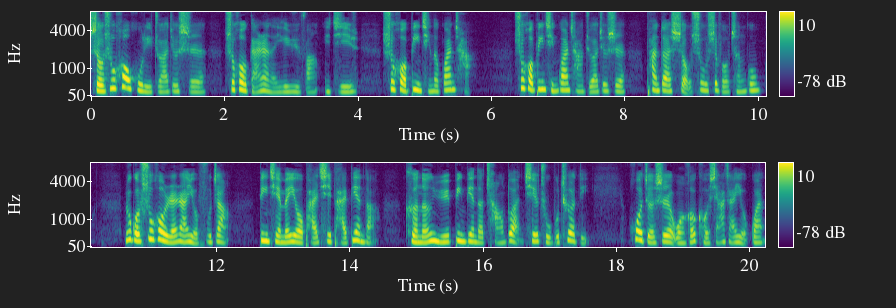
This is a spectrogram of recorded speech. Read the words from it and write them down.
手术后护理主要就是术后感染的一个预防，以及术后病情的观察。术后病情观察主要就是判断手术是否成功。如果术后仍然有腹胀，并且没有排气排便的，可能与病变的肠段切除不彻底，或者是吻合口狭窄有关。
